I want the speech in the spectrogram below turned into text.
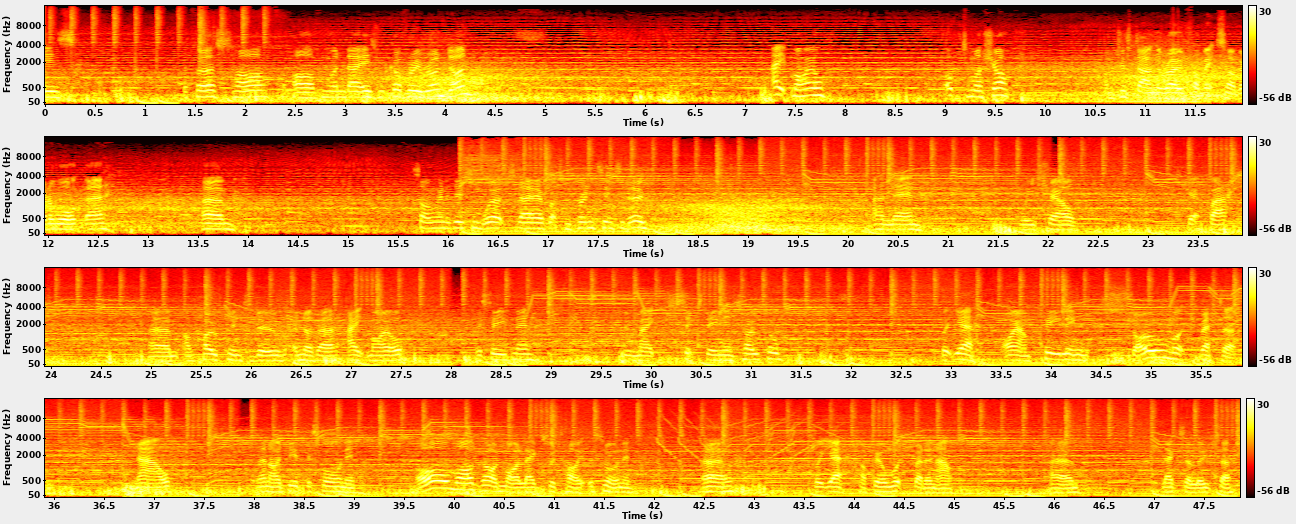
Is the first half of Monday's recovery run done. Eight mile up to my shop. I'm just down the road from it, so I'm going to walk there. Um, so I'm going to do some work today. I've got some printing to do, and then we shall get back. Um, I'm hoping to do another eight mile this evening to make 16 in total. But yeah, I am feeling so much better now than I did this morning. Oh my god, my legs were tight this morning. Um, but yeah, I feel much better now. Um, legs are looser.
